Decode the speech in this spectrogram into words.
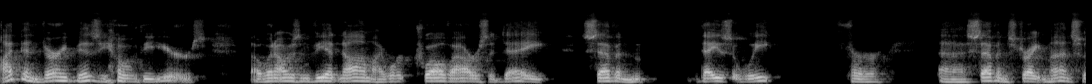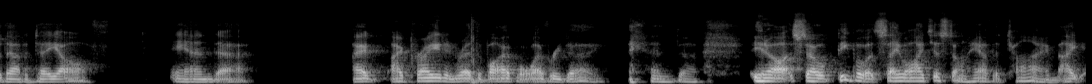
I've been very busy over the years. Uh, when I was in Vietnam, I worked 12 hours a day, seven days a week for uh, seven straight months without a day off, and uh, I I prayed and read the Bible every day, and uh, you know so people that say well i just don't have the time. I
